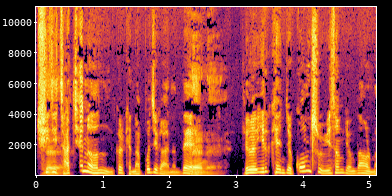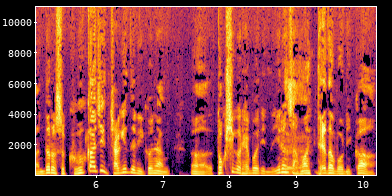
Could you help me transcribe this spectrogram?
취지 네. 자체는 그렇게 나쁘지가 않은데 네. 네. 그 이렇게 이제 꼼수 위성 정당을 만들어서 그것까지 자기들이 그냥 어, 독식을 해버리는 이런 네. 상황이 되다 보니까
